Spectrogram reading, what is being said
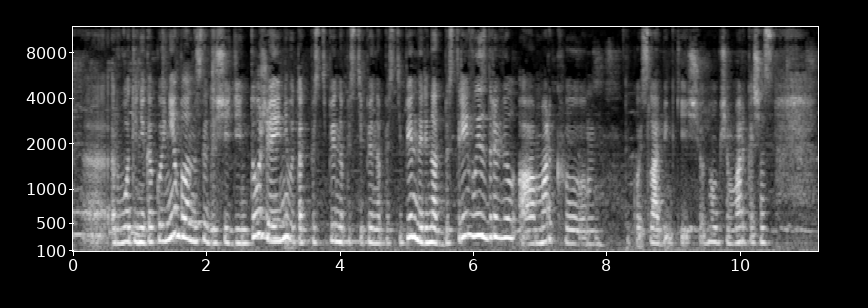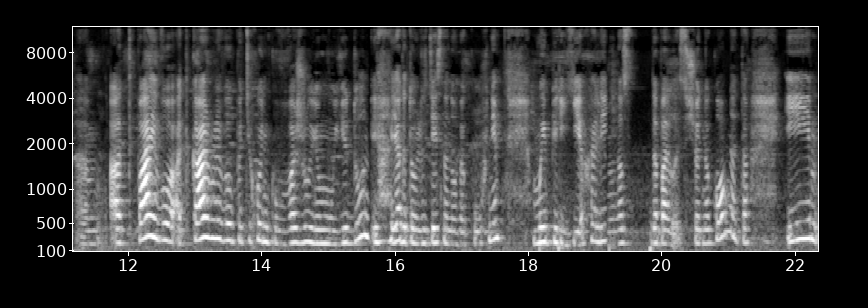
э, рвоты никакой не было, на следующий день тоже, и они вот так постепенно, постепенно, постепенно, Ренат быстрее выздоровел, а Марк э, такой слабенький еще. Ну, в общем, Марка сейчас эм, отпаиваю, откармливаю потихоньку, ввожу ему еду. Я готовлю здесь на новой кухне. Мы переехали. У нас добавилась еще одна комната, и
